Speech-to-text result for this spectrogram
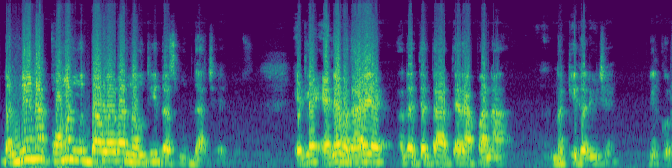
બંનેના કોમન મુદ્દાઓ એવા નવથી દસ મુદ્દા છે. એટલે એને વધારે અગત્યતા અત્યારે આપવાના નક્કી કર્યું છે. બિલકુલ.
